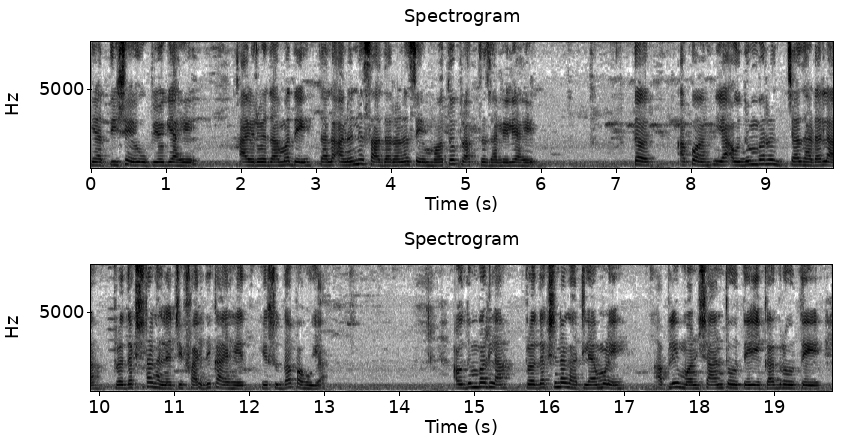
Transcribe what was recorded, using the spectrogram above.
हे अतिशय उपयोगी आहे. आयुर्वेदामध्ये त्याला अनन्यसाधारण असे महत्त्व प्राप्त झालेले आहे. तर आपण या औदुंबरच्या झाडाला प्रदक्षिणा घालण्याचे फायदे काय आहेत हे सुद्धा पाहूया. औदुंबरला प्रदक्षिणा घातल्यामुळे आपले मन शांत होते एकाग्र होते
